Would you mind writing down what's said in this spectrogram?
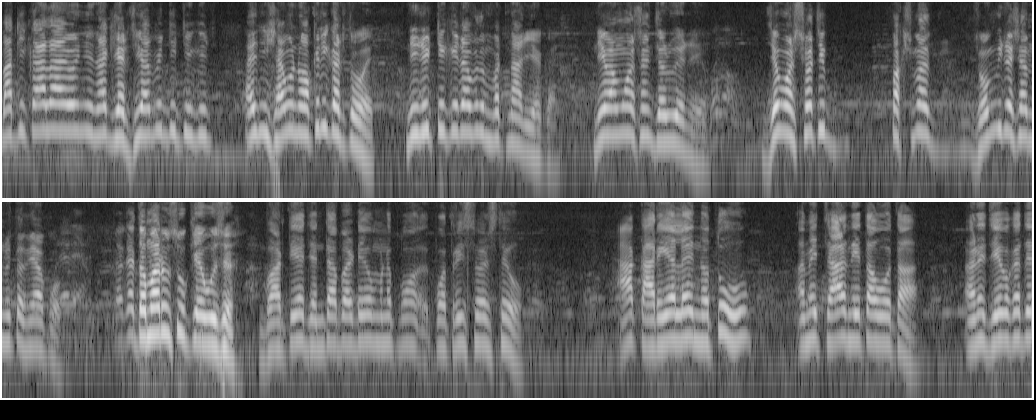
બાકી કાલ આવ્યો ને ના ઘેરથી આપી દીધી ટિકિટ. એની સામે નોકરી કરતો હોય એની ટિકિટ આપો તો મત ના રહી શકાય. ને એવા માણસોને જરૂર નહીં. જે વર્ષોથી પક્ષમાં એમને તમે આપો. કાકા તમારું શું કહેવું છે? ભારતીય જનતા પાર્ટીઓ મને પોત્રીસ વર્ષ થયો. આ કાર્યાલય નહોતું. અમે ચાર નેતાઓ હતા. અને જે વખતે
